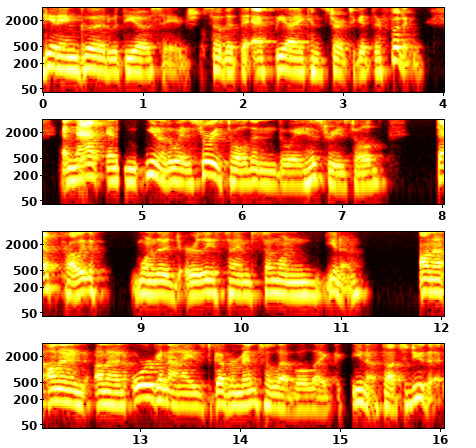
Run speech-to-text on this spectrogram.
get in good with the Osage so that the FBI can start to get their footing. And that, and you know, the way the story is told and the way history is told, that's probably the one of the earliest times someone, you know, on a on an on an organized governmental level, like you know, thought to do that.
